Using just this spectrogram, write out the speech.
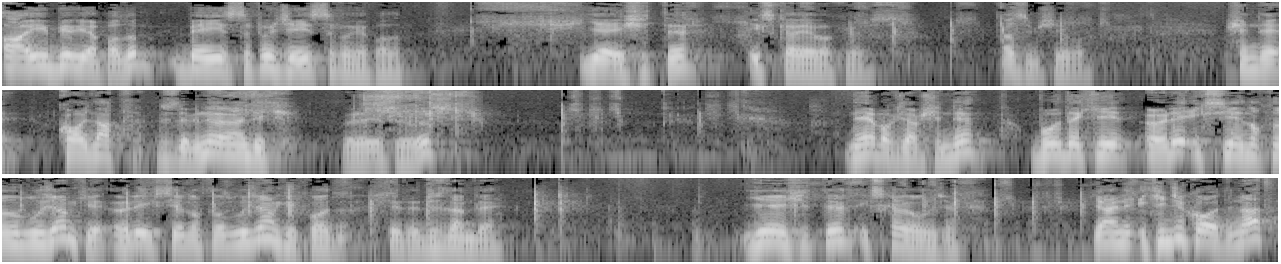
A'yı 1 yapalım. B'yi 0, C'yi 0 yapalım. Y eşittir. X kareye bakıyoruz. Nasıl bir şey bu? Şimdi koordinat düzlemini öğrendik. Böyle yapıyoruz. Neye bakacağım şimdi? Buradaki öyle x, y noktalarını bulacağım ki, öyle x, y noktalarını bulacağım ki şeyde, düzlemde. Y eşittir x kare olacak. Yani ikinci koordinat,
